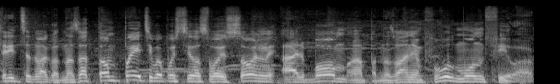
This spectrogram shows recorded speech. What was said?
32 года назад, Том Петти выпустил свой сольный альбом а, под названием Full Moon Fever.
